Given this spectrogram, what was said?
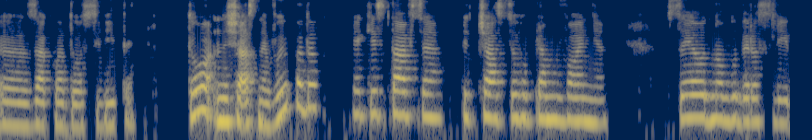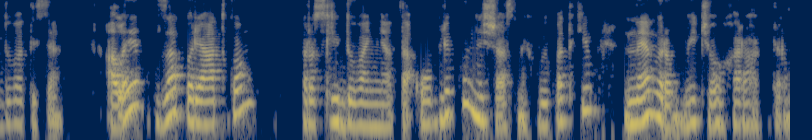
е, закладу освіти, то нещасний випадок, який стався під час цього прямування, все одно буде розслідуватися, але за порядком розслідування та обліку нещасних випадків невиробничого характеру.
